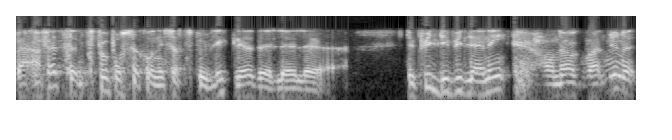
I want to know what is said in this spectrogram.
Ben, en fait, c'est un petit peu pour ça qu'on est sorti public. Là, de, le- le- depuis le début de l'année, on a augmenté. Nous, notre,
